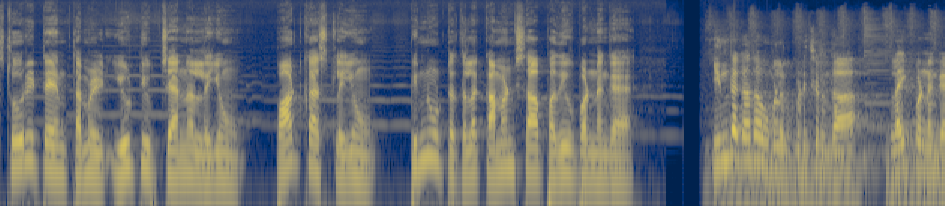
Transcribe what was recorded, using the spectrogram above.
ஸ்டோரி டைம் தமிழ் யூடியூப் சேனல்லையும் பாட்காஸ்ட்லையும் பின்னூட்டத்தில் கமெண்ட்ஸாக பதிவு பண்ணுங்க. இந்த கதை உங்களுக்கு பிடிச்சிருந்தா லைக் பண்ணுங்க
